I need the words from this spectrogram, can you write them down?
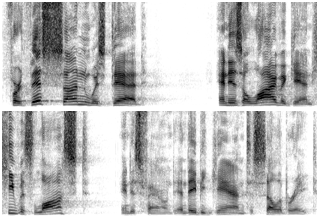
For this son was dead and is alive again. He was lost and is found. And they began to celebrate.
